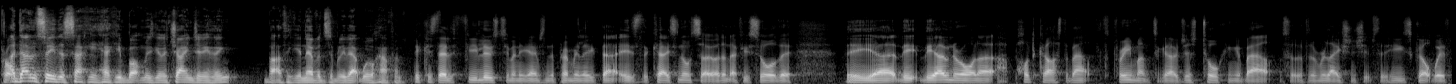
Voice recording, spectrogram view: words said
Problems. I don't see the sacking Heckingbottom is going to change anything, but I think inevitably that will happen. because if you lose too many games in the Premier League, that is the case. And also, I don't know if you saw the the uh, the, the owner on a, podcast about three months ago, just talking about sort of the relationships that he's got with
